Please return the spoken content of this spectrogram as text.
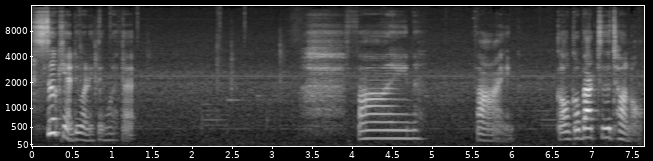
Still can't do anything with it. Fine. Fine. I'll go back to the tunnel.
